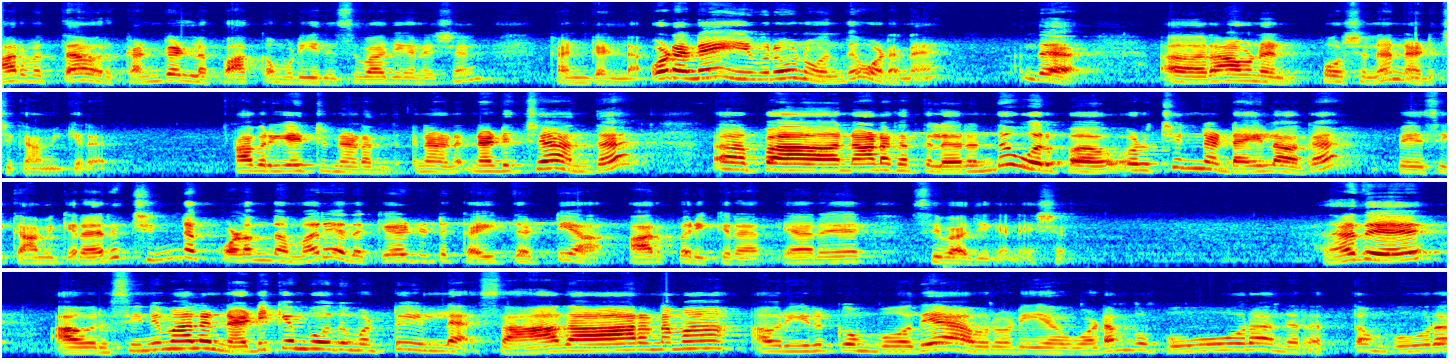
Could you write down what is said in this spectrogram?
ஆர்வத்தை அவர் கண்களில் பார்க்க முடியுது. சிவாஜி கணேசன் கண்களில். உடனே இவரும் வந்து உடனே அந்த ராவணன் போர்ஷனை நடித்து காமிக்கிறார். அவர் ஏற்று நடந்து நடித்த அந்த ப நாடகத்திலிருந்து ஒரு ப ஒரு சின்ன டைலாகை பேசி காமிக்கிறாரு. சின்ன குழந்த மாதிரி அதை கேட்டுட்டு கைத்தட்டி ஆர்ப்பரிக்கிறார். யார்? சிவாஜி கணேசன். அதாவது அவர் சினிமாவில் நடிக்கும்போது மட்டும் இல்லை சாதாரணமாக அவர் இருக்கும்போதே அவருடைய உடம்பு பூரா அந்த ரத்தம் பூரா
